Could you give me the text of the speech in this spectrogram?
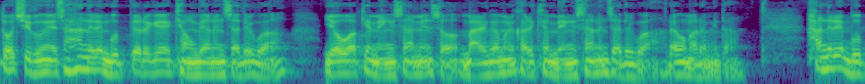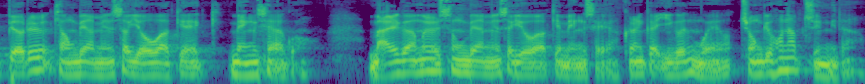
또 지붕에서 하늘의 무뼈에게 경배하는 자들과 여호와께 맹세하면서 말감을 가리켜 맹세하는 자들과 라고 말합니다. 하늘의 무뼈를 경배하면서 여호와께 맹세하고 말감을 숭배하면서 여호와께 맹세해요. 그러니까 이건 뭐예요? 종교 혼합주의입니다.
